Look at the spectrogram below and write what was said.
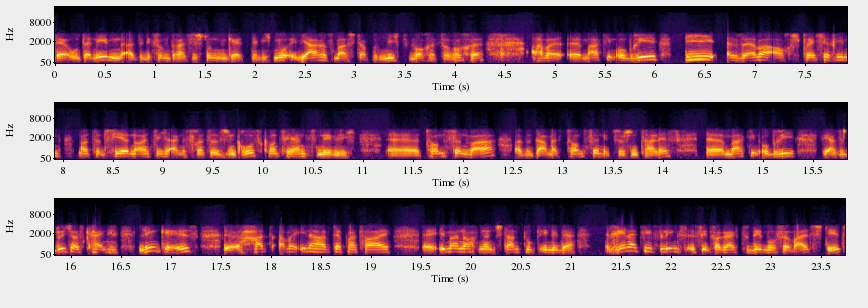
der Unternehmen. Also die 35 Stunden gelten nämlich nur im Jahresmaßstab und nicht Woche für Woche. Aber äh, Martin Aubry, die selber auch Sprecherin 1994 eines französischen Groß Großkonzerns, nämlich äh, Thomson war, also damals Thomson, inzwischen Thales, äh, Martin Aubry, der also durchaus keine Linke ist, äh, hat aber innerhalb der Partei äh, immer noch einen Standpunkt inne, der relativ links ist im Vergleich zu dem, wofür Walz steht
